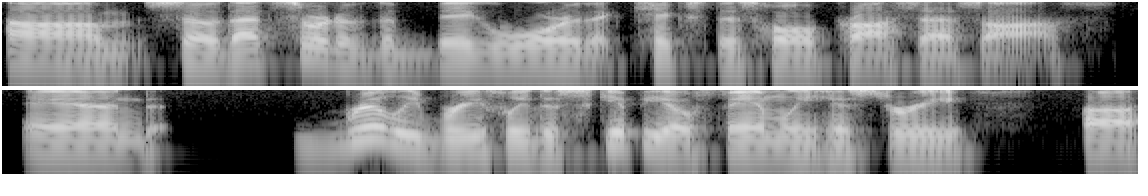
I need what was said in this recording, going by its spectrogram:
Um, so that's sort of the big war that kicks this whole process off. And really briefly, the Scipio family history uh,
